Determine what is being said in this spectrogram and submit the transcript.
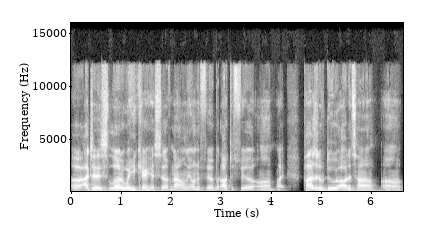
Uh, I just love the way he carry himself, not only on the field but off the field. Um, like positive dude all the time. Um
